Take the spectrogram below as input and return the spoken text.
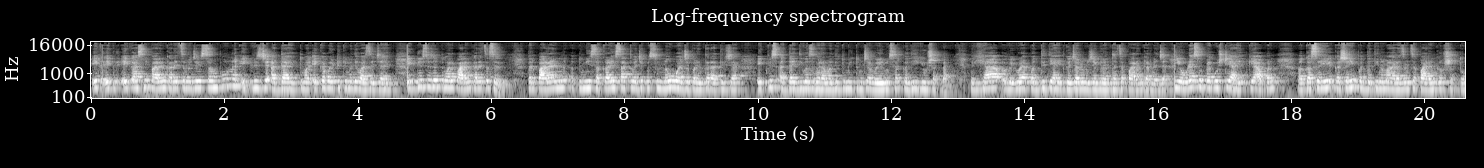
एक एक एक आसनी पारायण करायचं म्हणजे संपूर्ण एकवीस जे अध्याय आहेत तुम्हाला एका बैठकीमध्ये वाचायचे आहेत. एक दिवशी जर तुम्हाला पारायण करायचं असेल तर पारायण तुम्ही सकाळी सात वाजेपासून नऊ वाजेपर्यंत रात्रीच्या एकवीस अध्याय दिवसभरामध्ये तुम्ही तुमच्या वेळेनुसार कधीही घेऊ शकता. तर ह्या वेगवेगळ्या पद्धती आहेत गजानन विजय ग्रंथाचं पारायण करण्याच्या. एवढ्या सोप्या गोष्टी आहेत की आपण कसंही कशाही पद्धतीनं महाराजांचं पारण करू शकतो.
